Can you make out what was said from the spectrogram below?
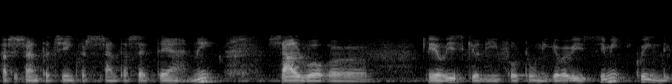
a 65-67 anni, salvo eh, il rischio di infortuni gravissimi, quindi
